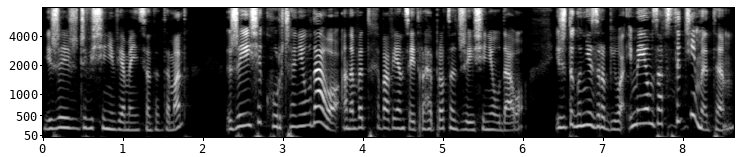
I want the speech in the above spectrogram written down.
jeżeli rzeczywiście nie wiemy nic na ten temat, że jej się kurczę nie udało, a nawet chyba więcej, trochę procent, że jej się nie udało i że tego nie zrobiła. I my ją zawstydzimy tym.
